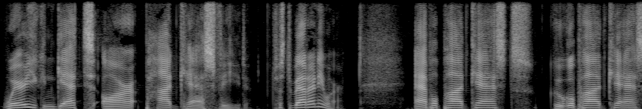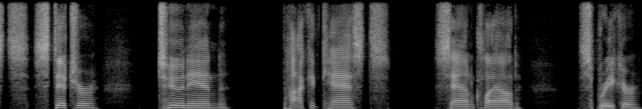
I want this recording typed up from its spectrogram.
where you can get our podcast feed just about anywhere Apple Podcasts, Google Podcasts, Stitcher, TuneIn, Pocket Casts, SoundCloud, Spreaker,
